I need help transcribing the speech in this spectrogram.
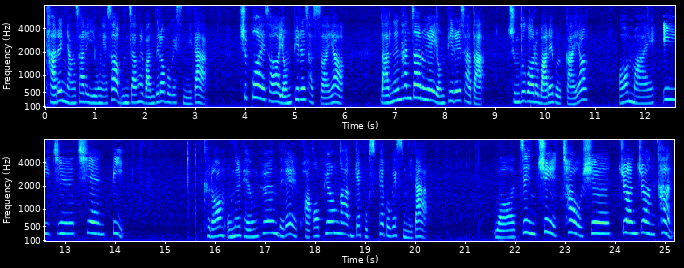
다른 양사를 이용해서 문장을 만들어 보겠습니다. 슈퍼에서 연필을 샀어요. 나는 한 자루의 연필을 사다. 중국어로 말해 볼까요? 我买一支铅笔. 그럼 오늘 배운 표현들을 과거 표현과 함께 복습해 보겠습니다. 我进去超市转转看.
